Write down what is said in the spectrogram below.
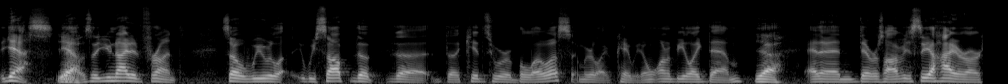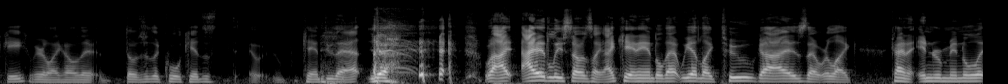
Yes. Yeah. Yeah. It was a united front. So we were we saw the the the kids who were below us, and we were like, okay, we don't want to be like them. Yeah. And then there was obviously a hierarchy. We were like, oh, those are the cool kids. Can't do that. Yeah. well, I, I at least I was like, I can't handle that. We had like two guys that were like kind of intermingle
